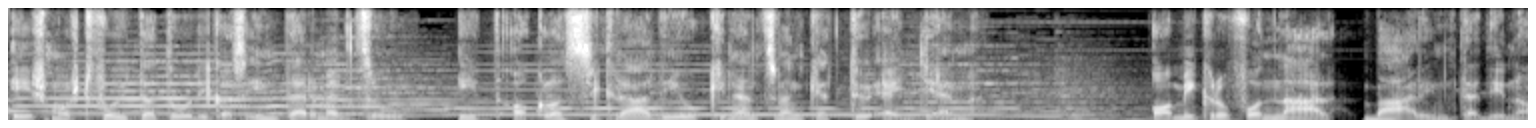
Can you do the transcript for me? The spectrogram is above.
És most folytatódik az Intermezzo, itt a Klasszik Rádió 92.1-en. A mikrofonnál Bálint Edina.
